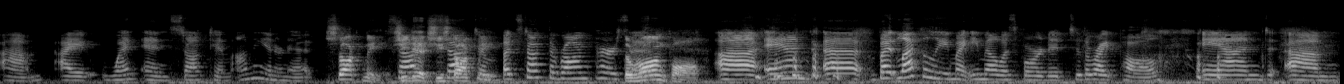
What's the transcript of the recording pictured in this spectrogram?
um, I went and stalked him on the internet. Stalked me. Stalked, she did. She stalked, stalked him, me. But stalked the wrong person. The wrong Paul. Uh, and uh, but luckily my email was forwarded to the right Paul. And um,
